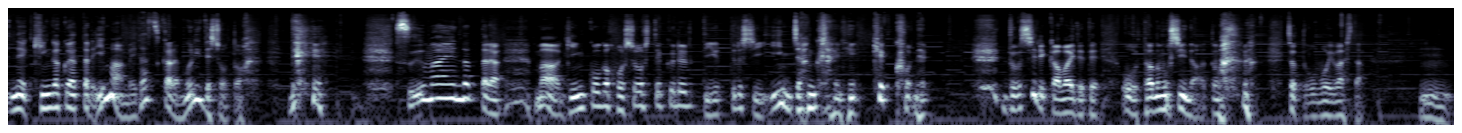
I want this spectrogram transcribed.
ね金額やったら今は目立つから無理でしょうと。で数万円だったらまあ銀行が保証してくれるって言ってるしいいんじゃんぐらいに結構ねどっしり構えててお頼もしいなと ちょっと思いました。うん。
